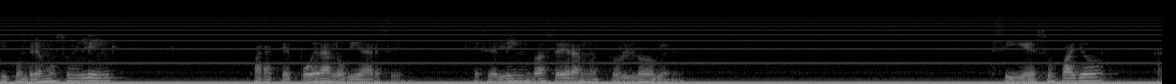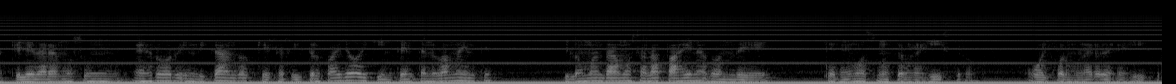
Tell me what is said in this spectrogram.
Y pondremos un link para que pueda loguearse. Ese link va a ser a nuestro login. Si eso falló aquí le daremos un error indicando que el registro falló y que intente nuevamente y lo mandamos a la página donde tenemos nuestro registro o el formulario de registro.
